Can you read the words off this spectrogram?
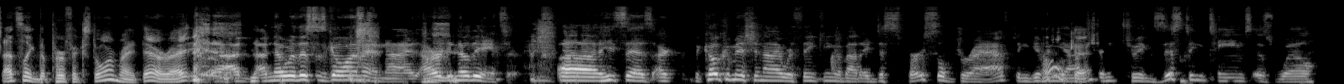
That's like the perfect storm right there, right? yeah, I, I, know where this is going, and I already know the answer. Uh, he says our, the co-commish and I were thinking about a dispersal draft and giving oh, okay. the option to existing teams as well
